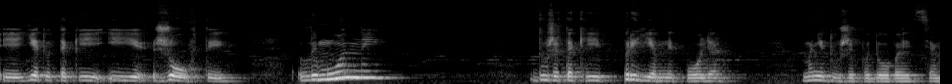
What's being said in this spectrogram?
Е, Є тут такий і жовтий лимонний, дуже такий приємний колір. Мені дуже подобається.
